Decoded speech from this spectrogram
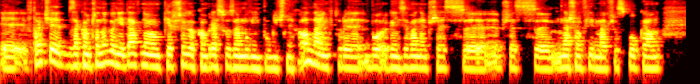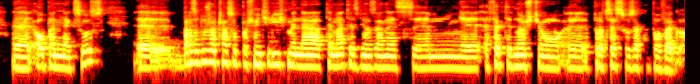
E, w trakcie zakończonego niedawno pierwszego kongresu zamówień publicznych online, który był organizowany przez, e, przez naszą firmę, przez spółkę e, Open Nexus, bardzo dużo czasu poświęciliśmy na tematy związane z efektywnością procesu zakupowego.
